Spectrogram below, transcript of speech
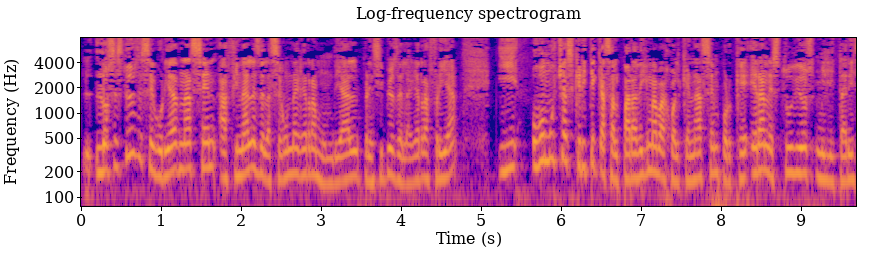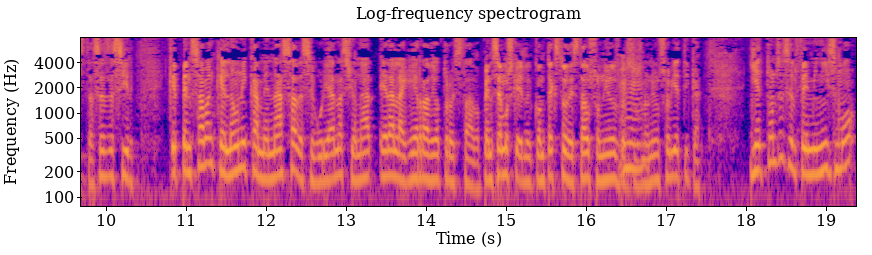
Los estudios de seguridad nacen a finales de la Segunda Guerra Mundial, principios de la Guerra Fría, y hubo muchas críticas al paradigma bajo el que nacen porque eran estudios militaristas, es decir, que pensaban que la única amenaza de seguridad nacional era la guerra de otro Estado. Pensemos que en el contexto de Estados Unidos versus la Unión Soviética. Y entonces el feminismo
